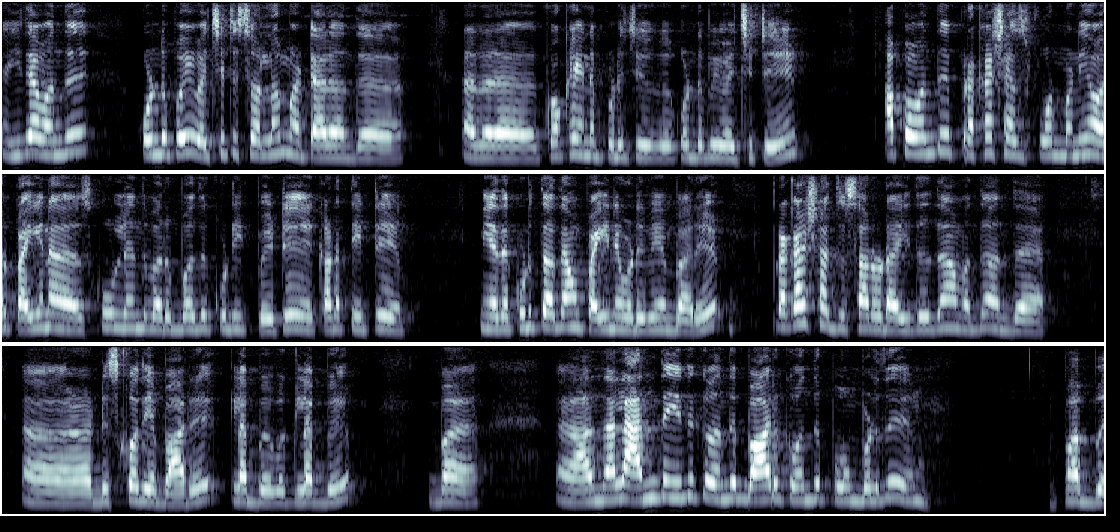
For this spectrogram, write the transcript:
இதை வந்து கொண்டு போய் வச்சுட்டு சொல்ல மாட்டார் அந்த கொக்கைனை பிடிச்சி கொண்டு போய் வச்சுட்டு. அப்போ வந்து பிரகாஷ் ராஜ் ஃபோன் பண்ணி அவர் பையனை ஸ்கூல்லேருந்து வரும்போது கூட்டிகிட்டு போயிட்டு கடத்திட்டு நீ அதை கொடுத்தா தான் பையனை விடுவேன் பாரு. பிரகாஷ் ராஜ் சாரோட இது தான் வந்து அந்த டிஸ்கோதிய பாரு கிளப்பு கிளப்பு ப அதனால் அதனால அந்த இதுக்கு வந்து பாருக்கு வந்து போகும்பொழுது பப்பு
